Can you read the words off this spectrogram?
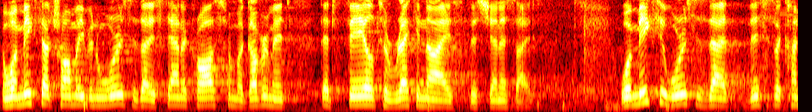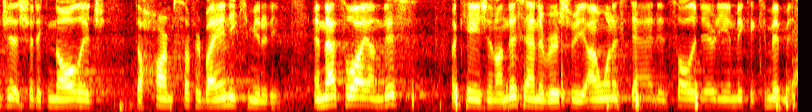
And what makes that trauma even worse is that I stand across from a government that failed to recognize this genocide. What makes it worse is that this is a country that should acknowledge the harm suffered by any community. And that's why on this occasion, on this anniversary, I want to stand in solidarity and make a commitment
